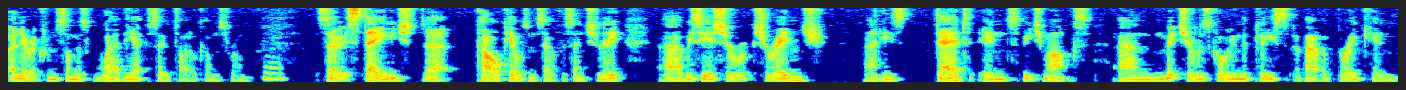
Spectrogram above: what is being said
a lyric from the song is where the episode title comes from. Mm. So it's staged that Carl kills himself essentially. Uh, we see a syr- syringe, and he's dead in speech marks. And Mitchell is calling the police about a break-in,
